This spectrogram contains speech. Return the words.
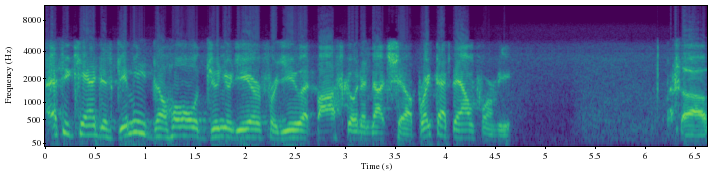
If you can, just give me the whole junior year for you at Bosco in a nutshell. Break that down for me. So uh,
